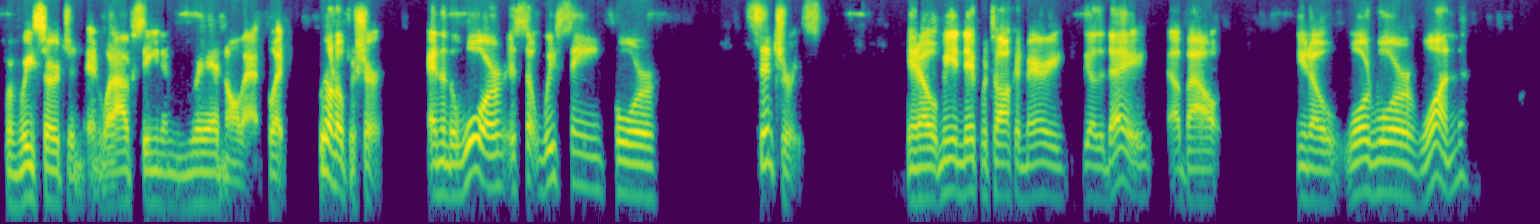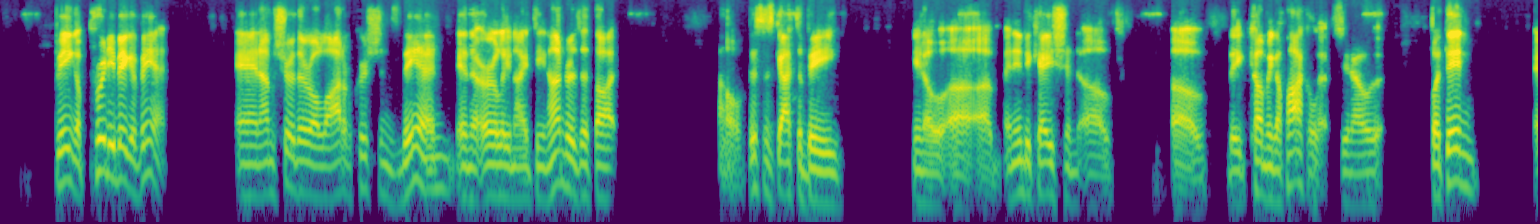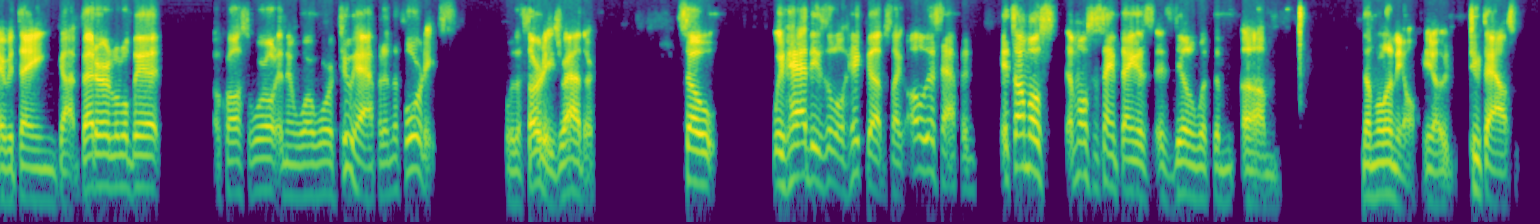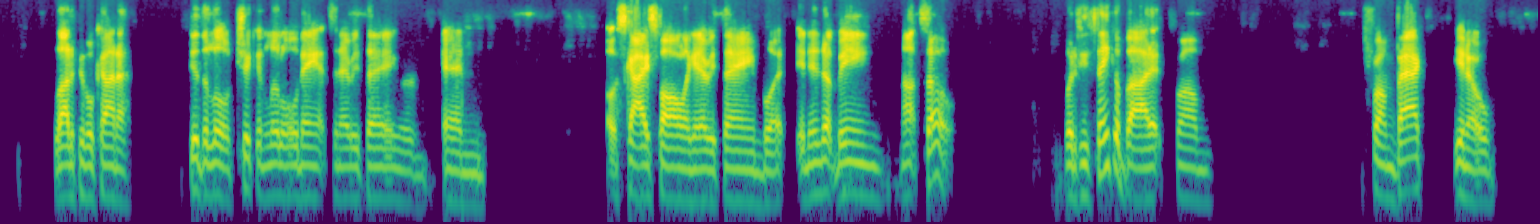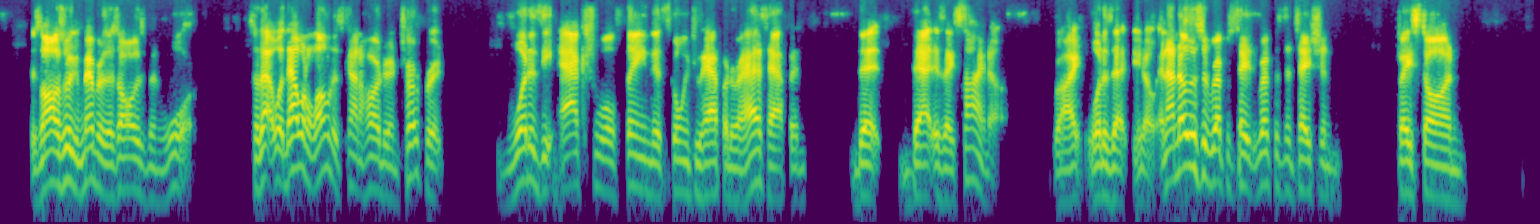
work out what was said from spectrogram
from research and, and what I've seen and read and all that, but we don't know for sure. And then the war is something we've seen for centuries. You know, me and Nick were talking, Mary, the other day about, you know, World War One being a pretty big event. And I'm sure there were a lot of Christians then in the early 1900s that thought, oh, this has got to be, you know, uh, an indication of of the coming apocalypse, you know. But then everything got better a little bit across the world, and then World War II happened in the 40s or the 30s rather. So we've had these little hiccups like, oh, this happened. It's almost almost the same thing as, as dealing with the um, the millennial, you know, 2000. A lot of people kind of did the little chicken little dance and everything, or and oh, skies falling and everything, but it ended up being not so. But if you think about it from from back, you know, as long as we remember, there's always been war. So that one, that one alone is kind of hard to interpret what is the actual thing that's going to happen or has happened that that is a sign of right what is that you know and i know this is represent, representation based on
